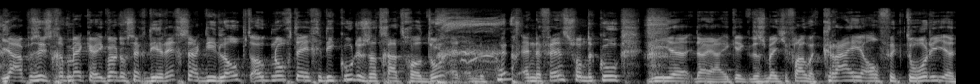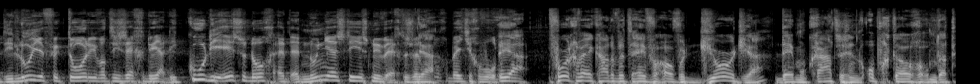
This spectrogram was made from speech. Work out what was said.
ja, precies, gemekker. Ik wou nog zeggen, die rechtszaak die loopt ook nog tegen die koe. Dus dat gaat gewoon door. En, en de koe en de fans van de koe, die, uh, nou ja, ik, ik, dat is een beetje flauw. Maar kraaien al Victorie, uh, die loeien Victorie. Want die zeggen, ja, die koe die is er nog. En, en Núñez die is nu weg. Dus we ja. hebben toch een beetje gewonnen. Ja, vorige week hadden we het even over Georgia. Democraten zijn opgetogen omdat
